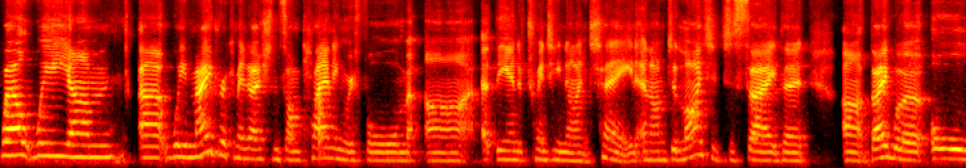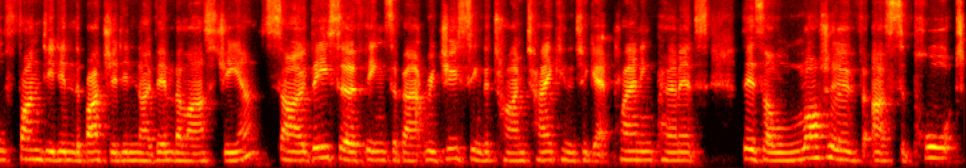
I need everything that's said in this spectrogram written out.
Well, we um, uh, we made recommendations on planning reform uh, at the end of 2019, and I'm delighted to say that uh, they were all funded in the budget in November last year. So these are things about reducing the time taken to get planning permits. There's a lot of uh, support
